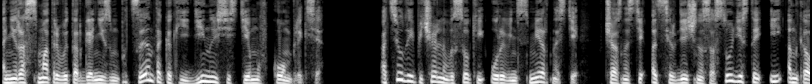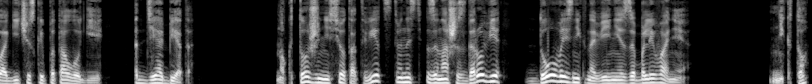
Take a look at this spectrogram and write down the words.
они рассматривают организм пациента как единую систему в комплексе. Отсюда и печально высокий уровень смертности, в частности от сердечно-сосудистой и онкологической патологии, от диабета. Но кто же несет ответственность за наше здоровье до возникновения заболевания? Никто.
